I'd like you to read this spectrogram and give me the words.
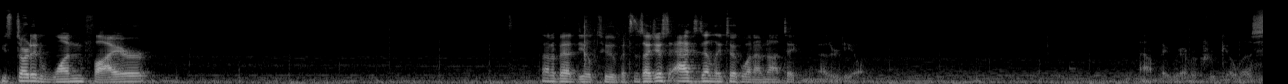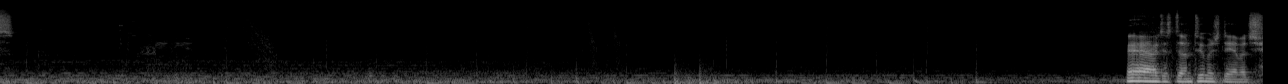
You started one fire? It's not a bad deal too, but since I just accidentally took one, I'm not taking another deal. I don't think we ever crew kill this. Yeah, I just done too much damage.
